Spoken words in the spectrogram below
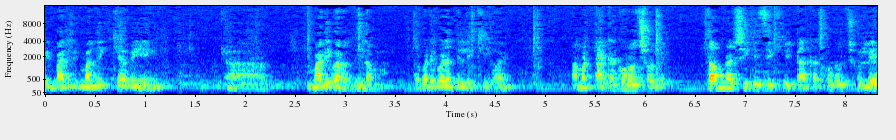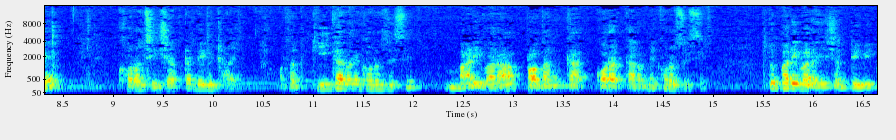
এই বাড়ির মালিককে আমি বাড়ি ভাড়া দিলাম। তো বাড়ি ভাড়া দিলে কি হয়? আমার টাকা খরচ হবে। তো আমরা শিখেছি কি, টাকা খরচ হলে খরচ হিসাবটা ডেবিট হয়। অর্থাৎ কি কারণে খরচ হয়েছে? বাড়ি ভাড়া প্রদান করার কারণে খরচ হয়েছে। তো বাড়ি ভাড়া হিসাব ডেবিট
